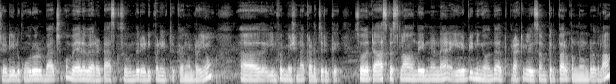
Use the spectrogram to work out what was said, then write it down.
ஷெடியூலுக்கும் ஒரு ஒரு பேட்சுக்கும் வேறு வேறு டாஸ்க்ஸை வந்து ரெடி பண்ணிகிட்ருக்காங்கன்றையும் இன்ஃபர்மேஷனாக கிடச்சிருக்கு. ஸோ அந்த டாஸ்கஸ்லாம் வந்து என்னென்ன எப்படி நீங்கள் வந்து அது ப்ராக்டிகல் எக்ஸாம் ப்ரிப்பேர் பண்ணணுன்றதெல்லாம்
